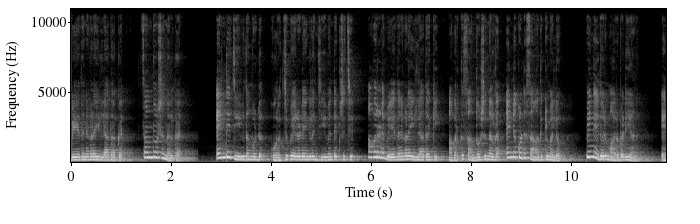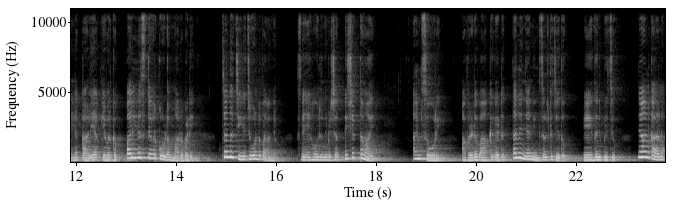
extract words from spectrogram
വേദനകളെ ഇല്ലാതാക്കാൻ സന്തോഷം നൽകാൻ. എന്റെ ജീവിതം കൊണ്ട് കുറച്ചു പേരുടെയെങ്കിലും ജീവൻ രക്ഷിച്ച് അവരുടെ വേദനകളെ ഇല്ലാതാക്കി അവർക്ക് സന്തോഷം നൽകാൻ എന്നെക്കൊണ്ട് സാധിക്കുമല്ലോ. പിന്നെ ഇതൊരു മറുപടിയാണ്. എന്നെ കളിയാക്കിയവർക്കും പരിഹസിച്ചവർക്കുമുള്ള മറുപടി. ചന്ത ചിരിച്ചുകൊണ്ട് പറഞ്ഞു. സ്നേഹം ഒരു നിമിഷം നിശബ്ദമായി. ഐ എം സോറി അവരുടെ വാക്ക് കേട്ട് തന്നെ ഞാൻ ഇൻസൾട്ട് ചെയ്തു. വേദനിപ്പിച്ചു. ഞാൻ കാരണം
